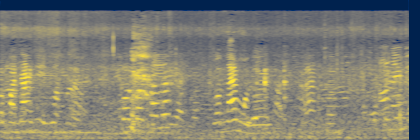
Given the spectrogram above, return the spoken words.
วมกันได้ที่รวมเลยรวมรวมได้หมดเลยเอาไหนพี่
